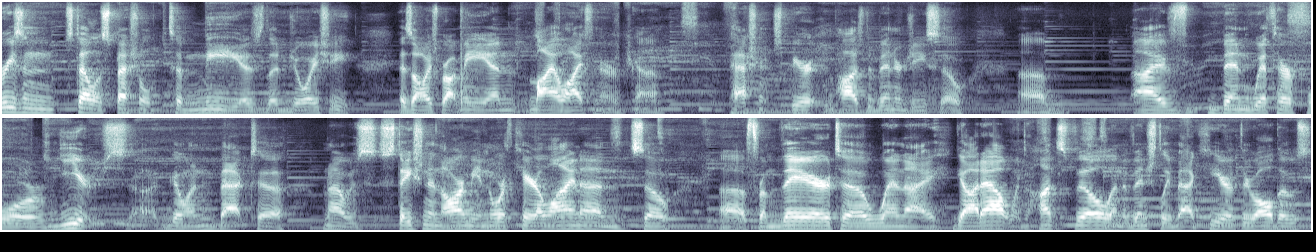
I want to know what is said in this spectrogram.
reason Stella's special to me is the joy she has always brought me in my life and her kind of passionate spirit and positive energy. So um, I've been with her for years, uh, going back to when I was stationed in the Army in North Carolina. And so uh, from there to when I got out, went to Huntsville, and eventually back here through all those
